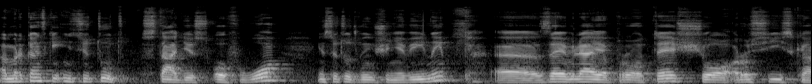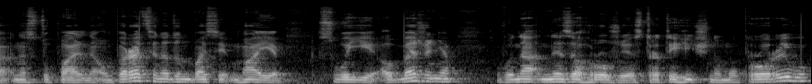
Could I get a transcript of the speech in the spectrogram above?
Американський інститут Studies of War, інститут вивчення війни, е, заявляє про те, що російська наступальна операція на Донбасі має свої обмеження. Вона не загрожує стратегічному прориву,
